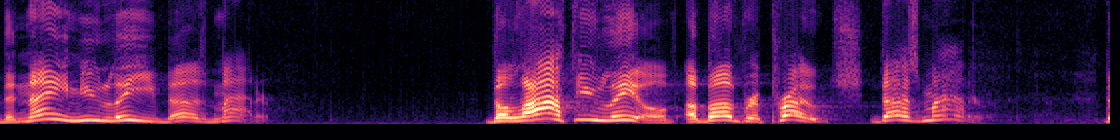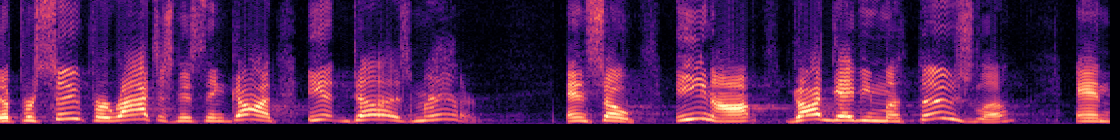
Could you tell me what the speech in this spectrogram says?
the name you leave does matter. The life you live above reproach does matter. The pursuit for righteousness in God, it does matter. And so Enoch, God gave him Methuselah, and,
